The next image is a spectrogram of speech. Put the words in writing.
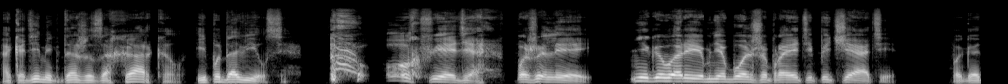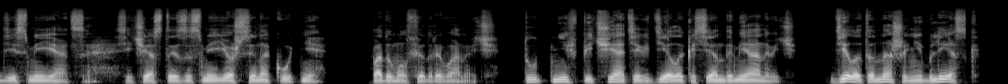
Академик даже захаркал и подавился. «Ох, Федя, пожалей, не говори мне больше про эти печати!» «Погоди смеяться, сейчас ты засмеешься на кутне», — подумал Федор Иванович. «Тут не в печатях дело, Кассиан Дамианович. Дело-то наше не блеск.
